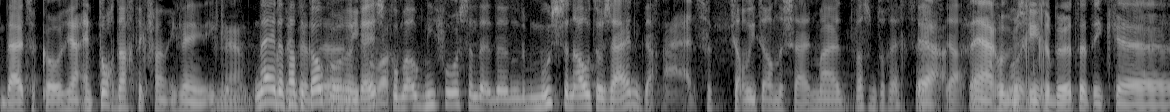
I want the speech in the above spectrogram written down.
Duitse coach, ja. En toch dacht ik van, ik weet niet. Ik, Ja. Nee, dat had ik ook eh, hoor, Kees. Ik kon me ook niet voorstellen. Er, er moest een auto zijn. Ik dacht, nou, het zal iets anders zijn. Maar het was hem toch echt? zo. Ja, ja. ja goed, Mooi. misschien gebeurt het. Ik, eh,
